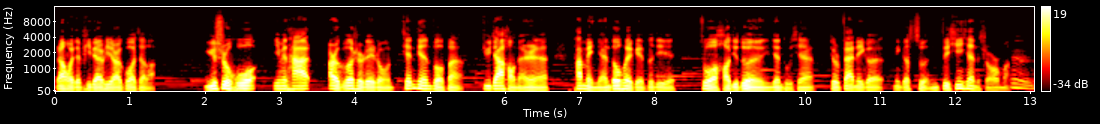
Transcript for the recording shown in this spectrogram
然后我就屁颠屁颠过去了。于是乎，因为他二哥是这种天天做饭、居家好男人，他每年都会给自己做好几顿腌笃鲜，就是在那个那个笋最新鲜的时候嘛。嗯，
